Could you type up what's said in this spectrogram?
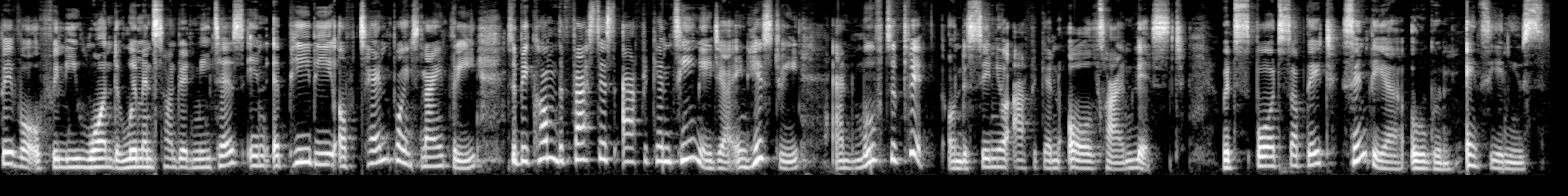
Favour Ofili won the women's 100 meters in a PB of 10.93 to become the fastest African teenager in history and move to fifth on the senior African all-time list. With sports update, Cynthia Ogun, NTA News.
